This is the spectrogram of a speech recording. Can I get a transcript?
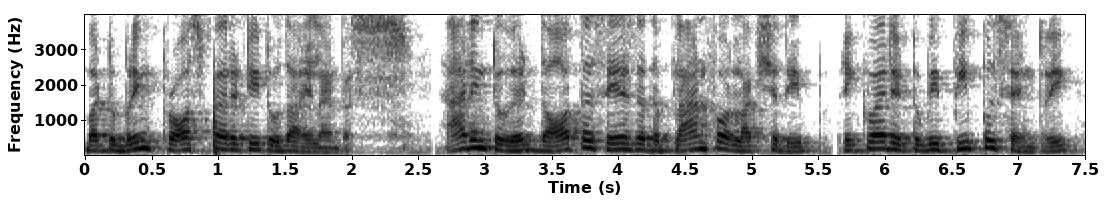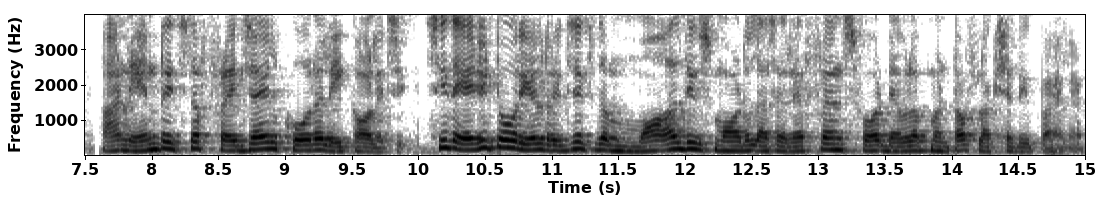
but to bring prosperity to the islanders. Adding to it, the author says that the plan for Lakshadweep required it to be people centric and enrich the fragile coral ecology. See, the editorial rejects the Maldives model as a reference for development of Lakshadweep Island.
